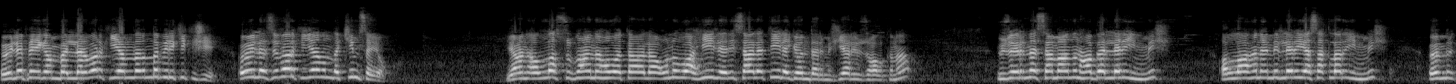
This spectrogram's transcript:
Öyle peygamberler var ki yanlarında 1-2 kişi. Öylesi var ki yanında kimse yok. Yani Allah subhanehu ve teala onu vahiyle, risaletiyle göndermiş yeryüzü halkına. Üzerine semanın haberleri inmiş. Allah'ın emirleri, yasakları inmiş. Ömür,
